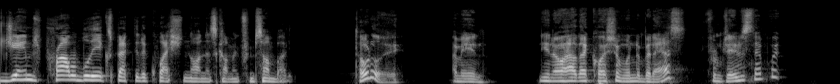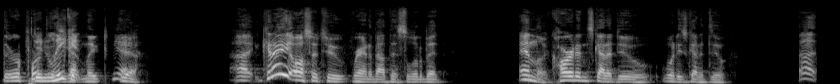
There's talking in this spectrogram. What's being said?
James probably expected a question on this coming from somebody. totally. I mean, you know how that question wouldn't have been asked from James' standpoint? The report Didn't leak it. leaked. Yeah. Yeah. Uh, can I also too rant about this a little bit? And look, Harden's got to do what he's got to do. Uh,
